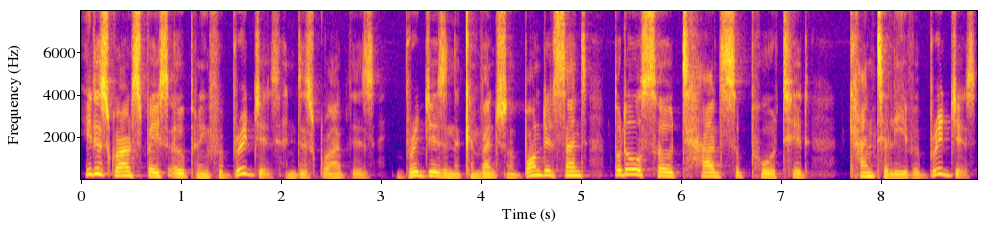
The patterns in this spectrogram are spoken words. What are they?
He described space opening for bridges and described as bridges in the conventional bonded sense, but also TAD supported cantilever bridges,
